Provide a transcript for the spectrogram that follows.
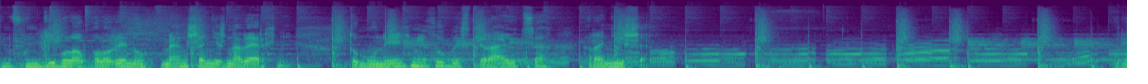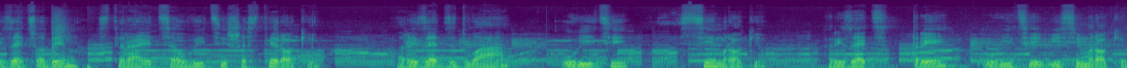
інфундібула в половину менша, ніж на верхній, тому нижні зуби стираються раніше. Різець 1 стирається у віці 6 років, різець 2 у віці 7 років, різець 3 у віці 8 років.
